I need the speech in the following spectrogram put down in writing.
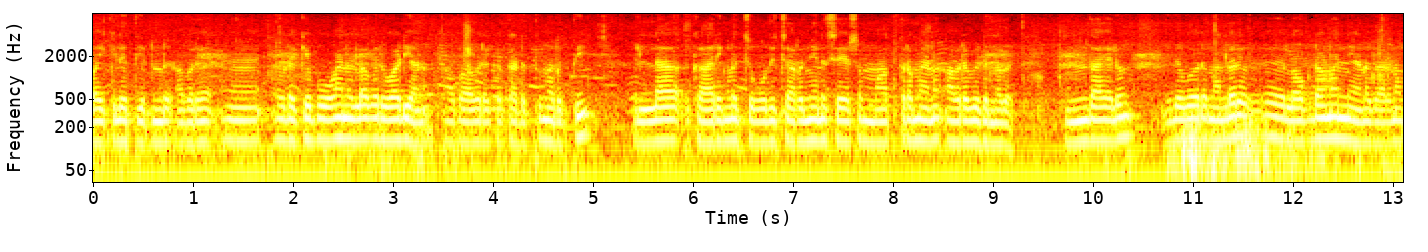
ബൈക്കിലെത്തിയിട്ടുണ്ട്. അവരെ എവിടേക്ക് പോകാനുള്ള പരിപാടിയാണ്. അപ്പോൾ അവരൊക്കെ തടുത്ത് നിർത്തി എല്ലാ കാര്യങ്ങളും ചോദിച്ചറിഞ്ഞതിന് ശേഷം മാത്രമാണ് അവരെ വിടുന്നത്. എന്തായാലും ഇതുപോലെ നല്ലൊരു ലോക്ക്ഡൗൺ തന്നെയാണ്. കാരണം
